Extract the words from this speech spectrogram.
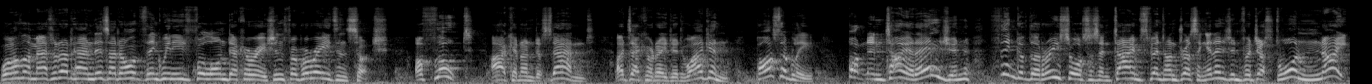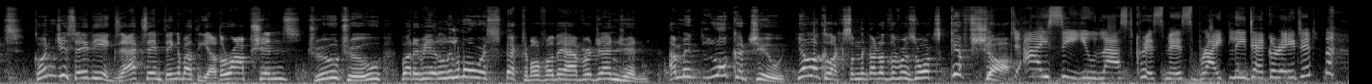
Well, the matter at hand is I don't think we need full-on decorations for parades and such. A float, I can understand. A decorated wagon, possibly. But an entire engine? Think of the resources and time spent on dressing an engine for just one night! Couldn't you say the exact same thing about the other options? True, true, but it'd be a little more respectable for the average engine. I mean, look at you! You look like something out of the resort's gift shop! Did I see you last Christmas brightly decorated.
